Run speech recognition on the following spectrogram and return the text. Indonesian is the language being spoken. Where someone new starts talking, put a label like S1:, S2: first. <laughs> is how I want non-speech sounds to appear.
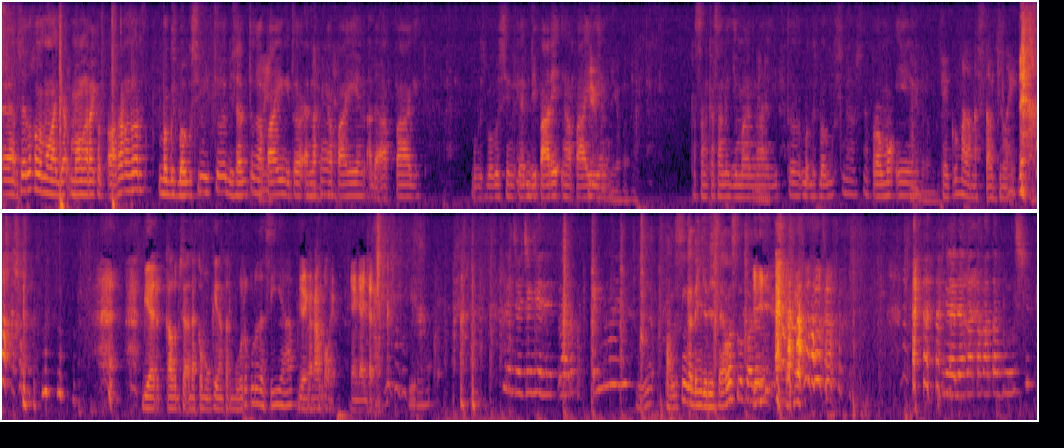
S1: eh harusnya lu kalau mau ngajak mau ngerekrut orang lu harus bagus-bagusin gitu di sana tuh
S2: Oh, iya.
S1: ngapain gitu enaknya ngapain ada apa gitu bagus-bagusin kayak di pari ngapain
S2: Iya, iya,
S1: kesan-kesannya gimana
S2: Iya.
S1: gitu bagus-bagusin harusnya promoin
S3: Kayak gue malah ngasih tau jelek. <laughs> Biar kalau bisa ada kemungkinan terburuk lu udah siap.
S2: Dia nggak kapok ya, yang diajak.
S3: Iya.
S4: Udah cocok jadi marketing lah ya.
S1: iya pantas nggak ada yang jadi sales lu pada
S2: Iya. <laughs>
S4: Nggak ada kata-kata bullshit.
